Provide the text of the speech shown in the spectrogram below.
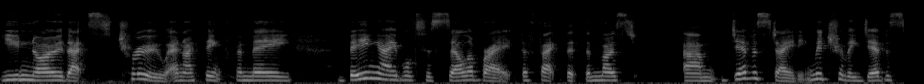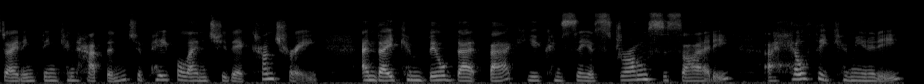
you know that's true. And I think for me, being able to celebrate the fact that the most um, devastating, literally devastating thing can happen to people and to their country, and they can build that back. You can see a strong society, a healthy community,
